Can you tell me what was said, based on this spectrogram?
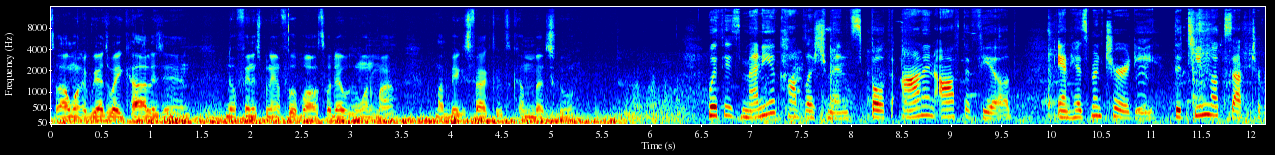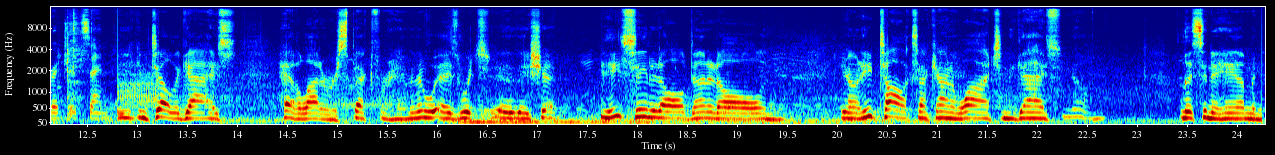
So I wanted to graduate college and you know finish playing football. So that was one of my, my biggest factors coming back to school. With his many accomplishments, both on and off the field, and his maturity, the team looks up to Richardson. You can tell the guys have a lot of respect for him, and as which uh, they should. He's seen it all, done it all, and you know, and he talks. I kind of watch, and the guys, you know, listen to him and.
